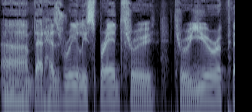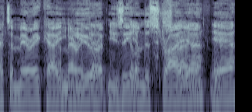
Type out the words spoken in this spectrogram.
Um, mm. that has really spread through through Europe. That's America, America Europe, New Zealand, yep, Australia. Australia. Yeah,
